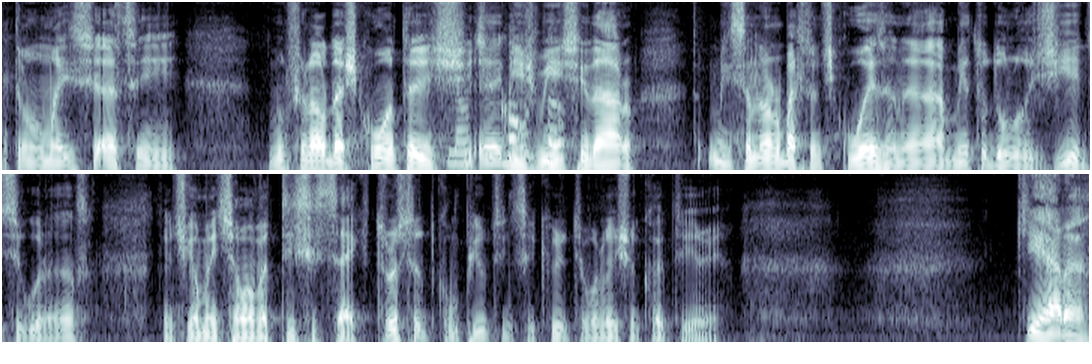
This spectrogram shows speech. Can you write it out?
Então, mas assim, no final das contas, eh, eles me ensinaram, me ensinaram bastante coisa, né? A metodologia de segurança, que antigamente chamava TCSEC, Trusted Computing Security Evaluation Criteria, que era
